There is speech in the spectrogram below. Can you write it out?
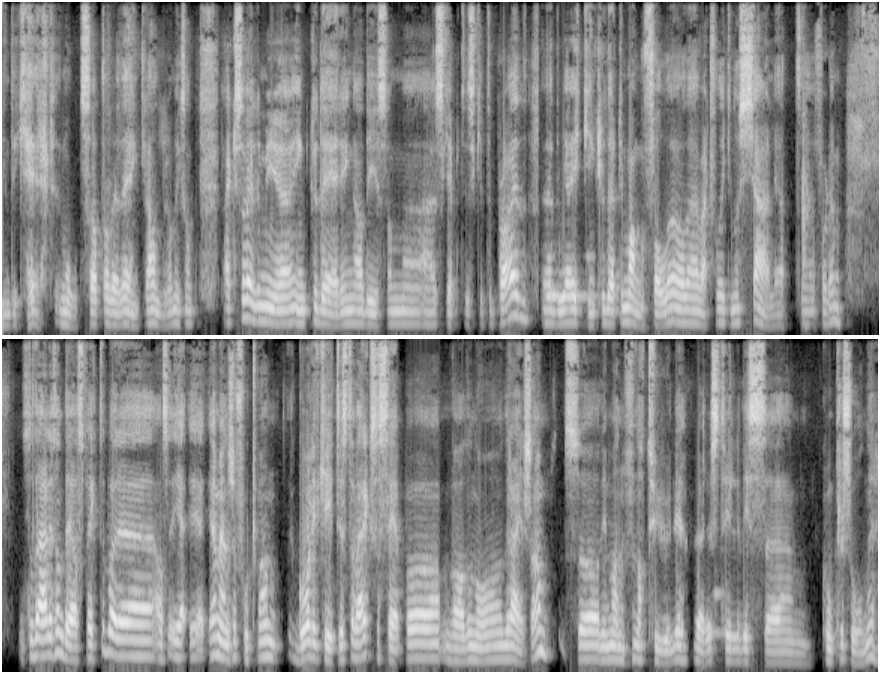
indikerer det motsatte av det det egentlig handler om. Det er ikke så veldig mye inkludering av de som er skeptiske til pride. De er ikke inkludert i mangfoldet, og det er i hvert fall ikke noe kjærlighet for dem. Så det er liksom det aspektet. bare, altså jeg, jeg mener så fort man går litt kritisk til verks og ser på hva det nå dreier seg om, så vil man naturlig høres til visse konklusjoner.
